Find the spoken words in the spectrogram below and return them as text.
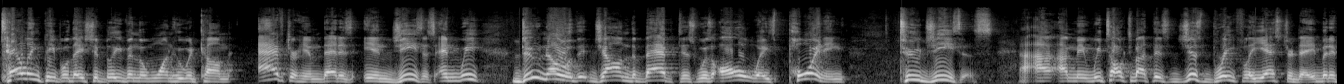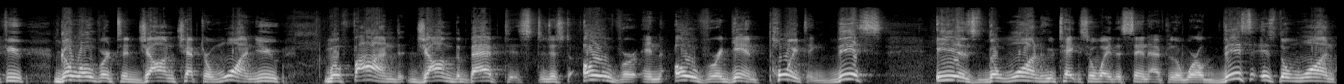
telling people they should believe in the one who would come after him, that is in Jesus. And we do know that John the Baptist was always pointing to Jesus. I, I, mean, we talked about this just briefly yesterday, but if you go over to John chapter 1, you will find John the Baptist just over and over again pointing. This is the one who takes away the sin after the world. This is the one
